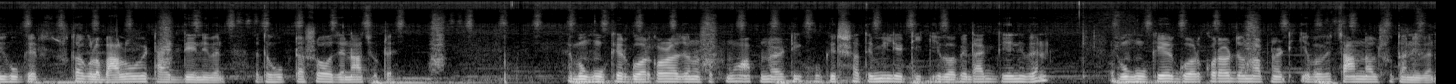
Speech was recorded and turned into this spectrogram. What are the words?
এই হুকের সুতাগুলো ভালোভাবে টাইট দিয়ে নেবেন যাতে হুকটা সহজে না ছুটে। এবং হুকের গড় করার জন্য সবসময় আপনারা ঠিক হুকের সাথে মিলিয়ে ঠিক এভাবে দাগ দিয়ে নেবেন এবং হুকের গড় করার জন্য আপনারা ঠিক এভাবে চার নাল সুতা নেবেন।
